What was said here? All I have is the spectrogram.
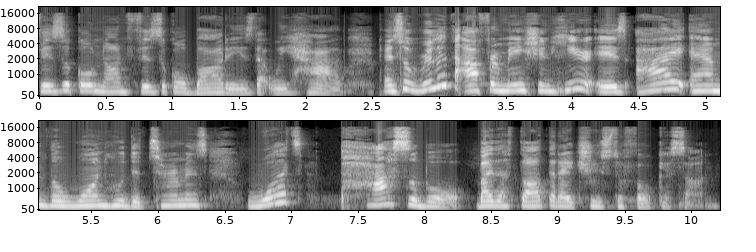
physical, non-physical bodies that we have. And so really the affirmation here is I am the one who determines what's possible by the thought that I choose to focus on.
